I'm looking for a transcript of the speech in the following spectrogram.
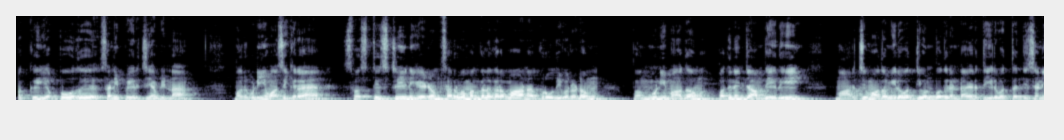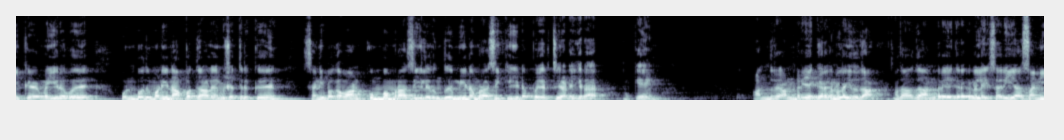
நமக்கு எப்போது சனிப்பெயர்ச்சி அப்படின்னா மறுபடியும் வாசிக்கிறேன். ஸ்வஸ்தி ஸ்ரீ நிகழும் சர்வமங்கலகரமான குரோதி வருடம் பங்குனி மாதம் பதினைஞ்சாம் தேதி மார்ச் மாதம் இருபத்தி ஒன்பது ரெண்டாயிரத்தி இருபத்தஞ்சி சனிக்கிழமை இரவு ஒன்பது மணி நாற்பத்தி நாலு நிமிஷத்திற்கு சனி பகவான் கும்பம் ராசியிலிருந்து மீனம் ராசிக்கு இடப்பெயர்ச்சி அடைகிறார். ஓகே? அன்று அன்றைய கிரகநிலை இதுதான். அதாவது அன்றைய கிரகநிலை. சரியாக சனி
